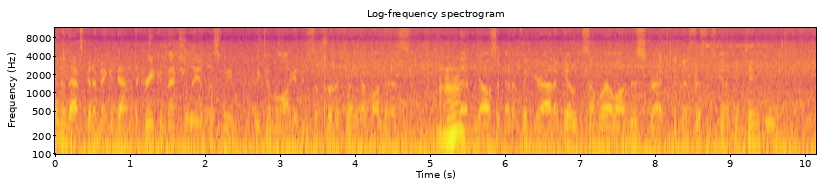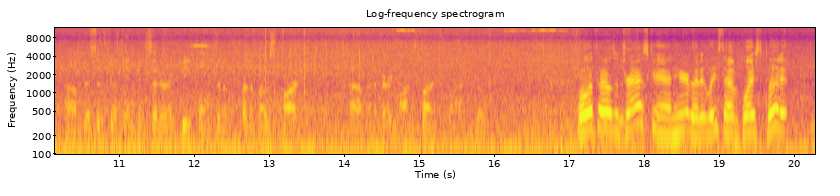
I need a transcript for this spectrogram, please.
bit of that's going to make it down to the creek eventually, unless we, we come along and do some sort of cleanup on this. And then we also got to figure out a goat somewhere along this stretch because this is going to continue. Um, this is just inconsiderate people to the, for the most part um, in a very large parking lot. So Well, if there was a trash can here, they'd at least have a place to put it. we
